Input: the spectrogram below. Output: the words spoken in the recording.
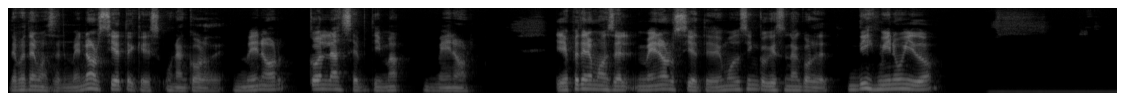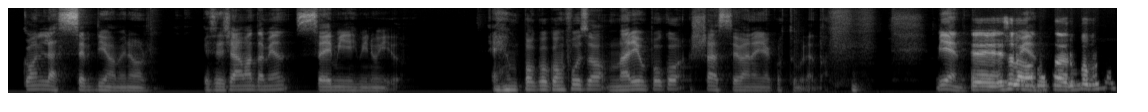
Después tenemos el menor 7, que es un acorde menor con la séptima menor. Y después tenemos el menor 7 bemol 5, que es un acorde disminuido con la séptima menor, que se llama también semidisminuido. Es un poco confuso, maría un poco, ya se van a ir acostumbrando. Bien, Eh, eso lo bien. vamos a pasar de grupo por grupo.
